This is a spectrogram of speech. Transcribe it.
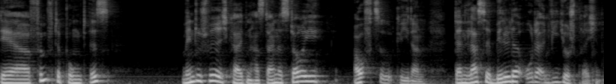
der fünfte Punkt ist, wenn du Schwierigkeiten hast, deine Story aufzugliedern, dann lasse Bilder oder ein Video sprechen.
